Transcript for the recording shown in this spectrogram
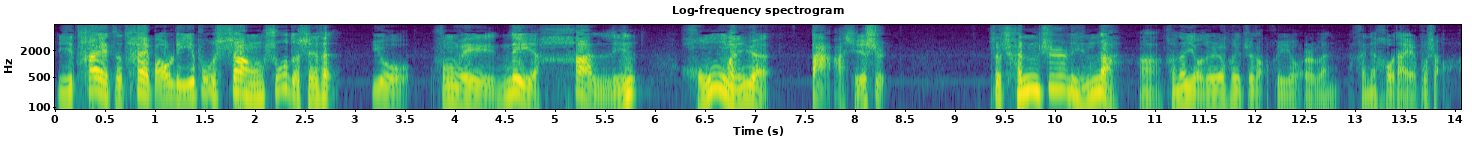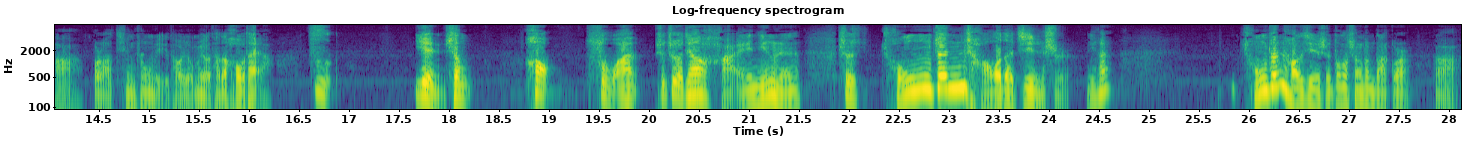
以太子太保礼部尚书的身份又。封为内翰林弘文院大学士。这陈之林呐，啊，可能有的人会知道，会有耳闻，肯定后代也不少啊。不知道听众里头有没有他的后代啊？字彦生，号肃安，是浙江海宁人，是崇祯朝的进士。你看，崇祯朝的进士都能升这么大官啊！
